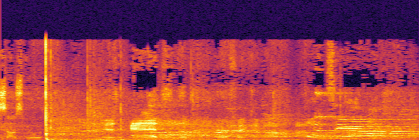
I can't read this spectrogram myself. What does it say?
so smooth. It just adds the perfect amount. One zero.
